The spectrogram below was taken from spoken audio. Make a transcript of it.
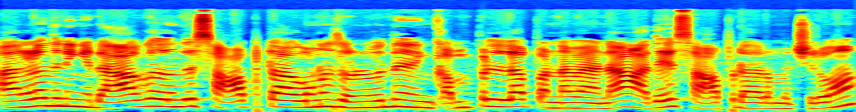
அதனால் வந்து நீங்கள் டாகை வந்து சாப்பிட்டாகணும்னு சொல்லும்போது நீங்கள் கம்பல்லாம் பண்ண வேண்டாம் அதே சாப்பிட ஆரம்பிச்சிடும்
